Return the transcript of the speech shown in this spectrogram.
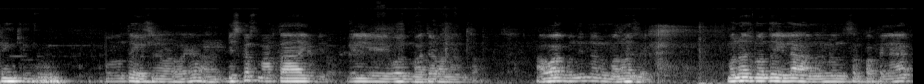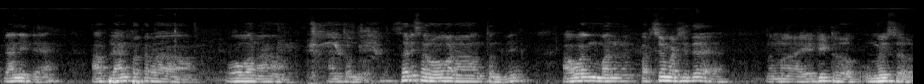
ಥ್ಯಾಂಕ್ ಯು ಅಂತ ಯೋಚನೆ ಮಾಡಿದಾಗ ಡಿಸ್ಕಸ್ ಮಾಡ್ತಾ ಇದ್ವಿ ಎಲ್ಲಿ ಹೋಗಿ ಮಾತಾಡೋಣ ಅಂತ. ಅವಾಗ ಬಂದಿದ್ದು ನನಗೆ ಮನೋಜ್. ಮನೋಜ್ ಬಂದು, ಇಲ್ಲ, ನನಗೊಂದು ಸ್ವಲ್ಪ ಪ್ಲ್ಯಾನ್ ಪ್ಲ್ಯಾನ್ ಇದೆ. ಆ ಪ್ಲ್ಯಾನ್ ಪ್ರಕಾರ ಹೋಗೋಣ ಅಂತಂದ್ರು. ಸರಿ ಸರ್ ಹೋಗೋಣ ಅಂತಂದ್ವಿ. ಆವಾಗ ಮನ್ ಪರಿಚಯ ಮಾಡಿಸಿದ್ದೆ ನಮ್ಮ ಎಡಿಟರ್ ಉಮೇಶ್ ಸರ್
